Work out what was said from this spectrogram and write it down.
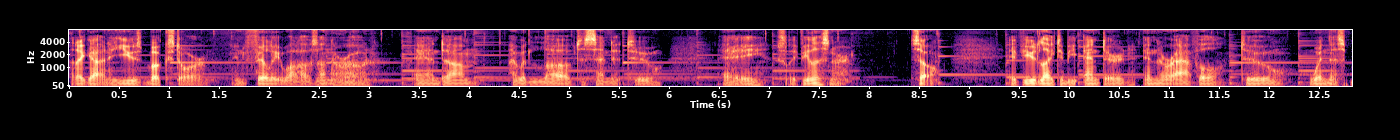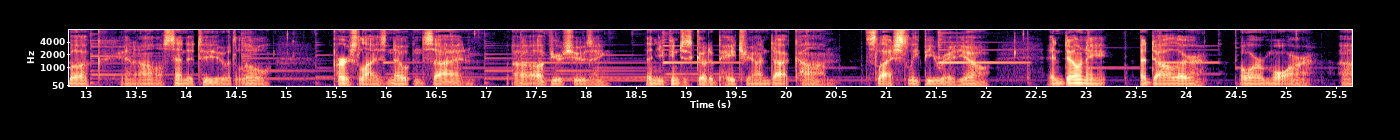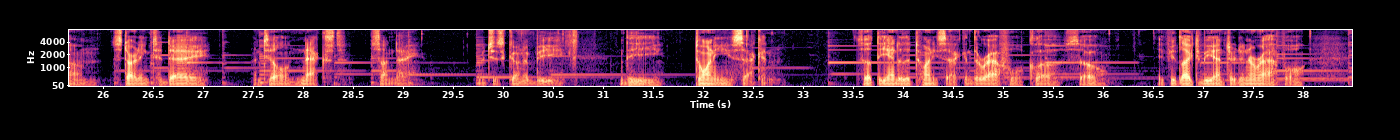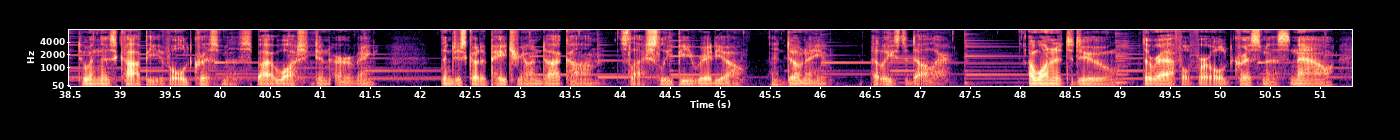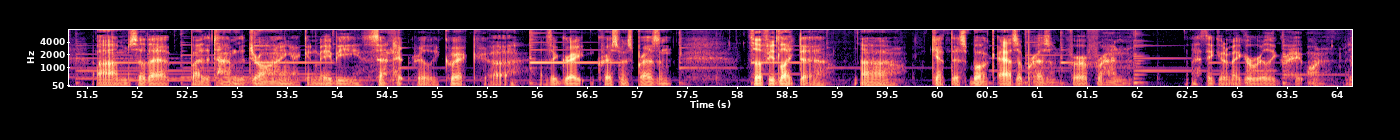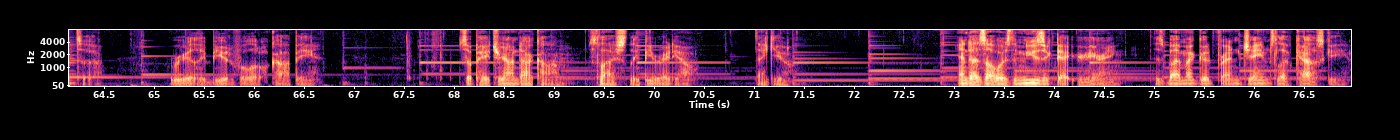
that I got in a used bookstore in Philly while I was on the road. And um, I would love to send it to a sleepy listener. So, if you'd like to be entered in the raffle to win this book, and I'll send it to you with a little personalized note inside uh, of your choosing, then you can just go to patreon.com slash sleepyradio and donate a dollar or more um, starting today until next Sunday, which is going to be the 22nd. So at the end of the 22nd, the raffle will close. So if you'd like to be entered in a raffle, to win this copy of Old Christmas by Washington Irving, then just go to patreon.com slash sleepyradio and donate at least a dollar. I wanted to do the raffle for Old Christmas now um, so that by the time of the drawing I can maybe send it really quick uh, as a great Christmas present. So if you'd like to uh, get this book as a present for a friend, I think it would make a really great one. It's a really beautiful little copy. So patreon.com slash sleepy radio. Thank you. And as always, the music that you're hearing is by my good friend James Levkowski,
